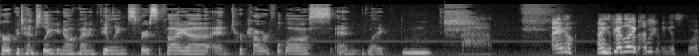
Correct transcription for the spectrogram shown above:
her, her potentially, you know, having feelings for Sophia and her powerful boss, and like, hmm, I I That's feel what like we, is for.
